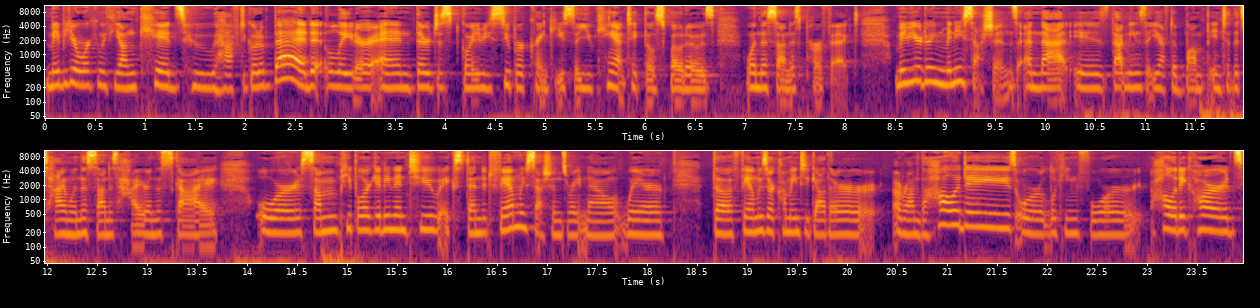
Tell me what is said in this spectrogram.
Maybe you're working with young kids who have to go to bed later and they're just going to be super cranky. So you can't take those photos when the sun is perfect. Maybe you're doing mini sessions and that is that means that you have to bump into the time when the sun is higher in the sky. Or some people are getting into extended family sessions right now where the families are coming together around the holidays or looking for holiday cards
